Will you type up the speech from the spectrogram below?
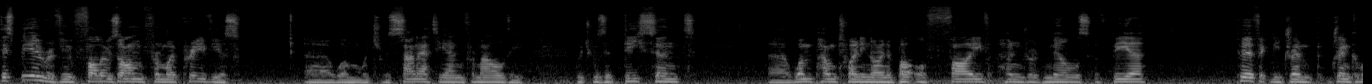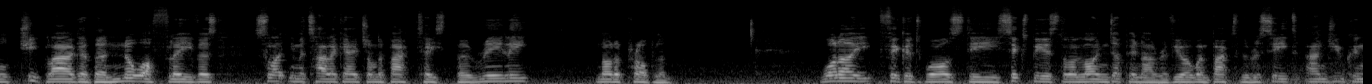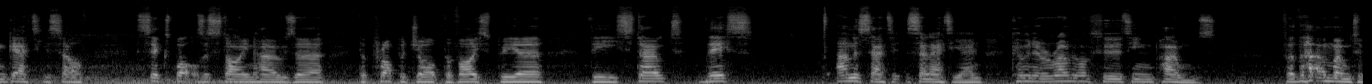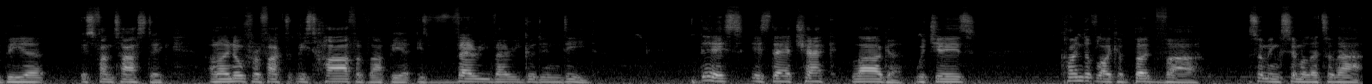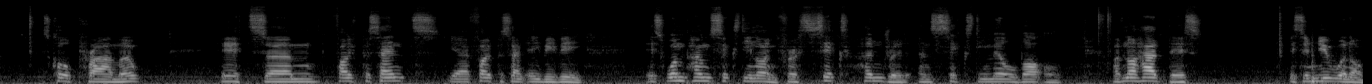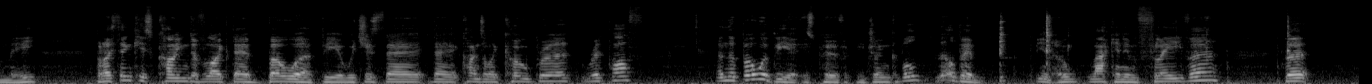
This beer review follows on from my previous uh, one, which was San Etienne from Aldi, which was a decent uh, £1.29 a bottle, 500 mils of beer. Perfectly drink drinkable, cheap lager, but no off flavours, slightly metallic edge on the back taste, but really not a problem. What I figured was the six beers that I lined up in our review, I went back to the receipt and you can get yourself six bottles of Steinhauser, the proper job, the Weiss beer, the stout, this, and the Etienne coming in around about £13. For that amount of beer it's fantastic. And I know for a fact at least half of that beer is very, very good indeed. This is their Czech lager, which is kind of like a Budvar, something similar to that. It's called Prarmo. It's um, 5%, yeah, 5% ABV. It's £1.69 for a 660ml bottle. I've not had this. It's a new one on me. But I think it's kind of like their Boa beer, which is their, their kind of like Cobra rip-off. And the Boa beer is perfectly drinkable. A little bit, you know, lacking in flavour. But,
